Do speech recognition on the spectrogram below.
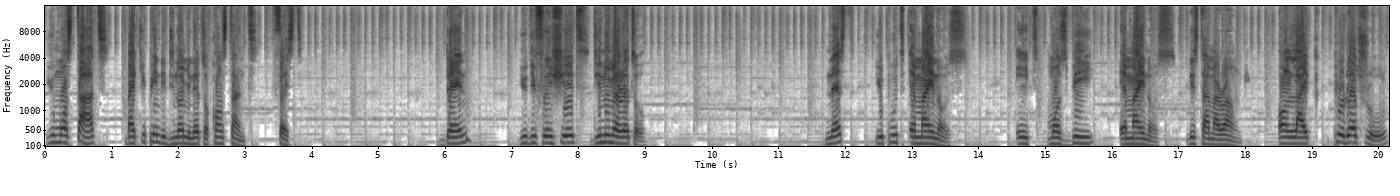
you must start by keeping the denominator constant first. Then you differentiate the numerator. Next, you put a minus. It must be a minus this time around, unlike product rule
